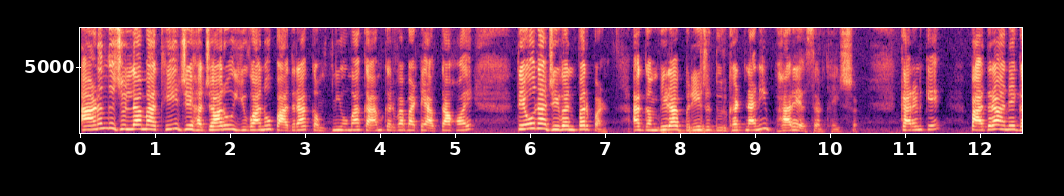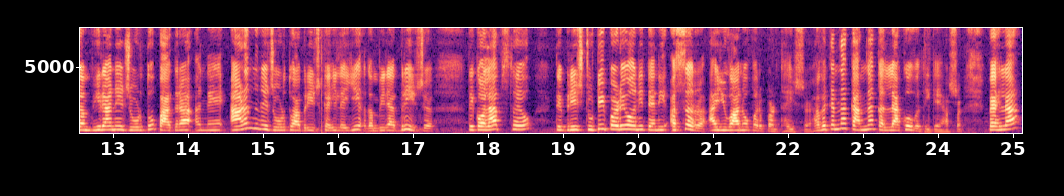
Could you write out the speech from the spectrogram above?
આણંદ જિલ્લામાંથી જે હજારો યુવાનો પાદરા કંપનીઓમાં કામ કરવા માટે આવતા હોય, તેઓના જીવન પર પણ આ ગંભીરા બ્રિજ દુર્ઘટનાની ભારે અસર થઈ છે. કારણ કે પાદરા અને ગંભીરાને જોડતો પાદરા અને આણંદને જોડતો આ બ્રિજ કહી લઈએ ગંભીરા બ્રિજ, તે કોલાપ્સ થયો, તે બ્રિજ તૂટી પડ્યો અને તેની અસર આ યુવાનો પર પણ થઈ છે. હવે તેમના કામના કલાકો વધી ગયા છે. પહેલાં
